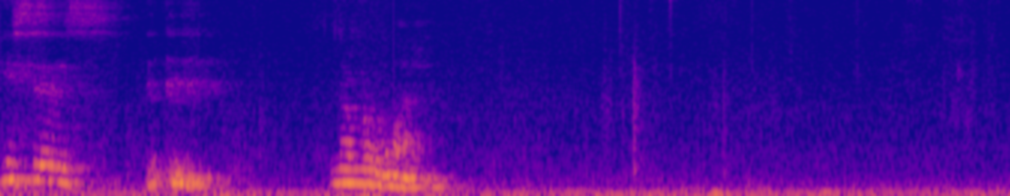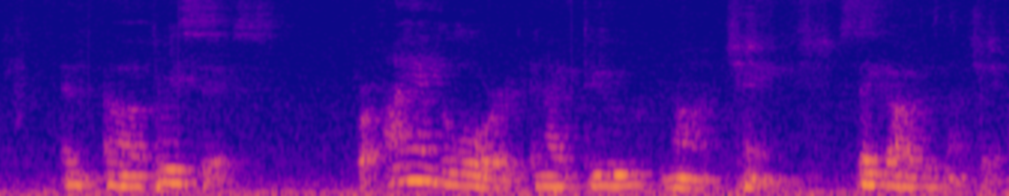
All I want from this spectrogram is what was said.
He says, number one, and uh, three six, for I am the Lord and I do not change. Say God does not change.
